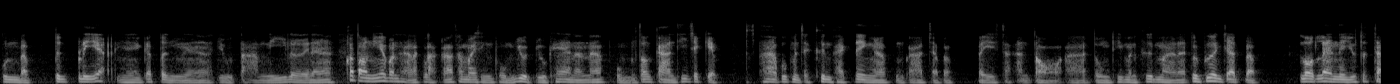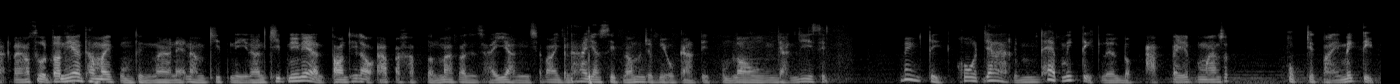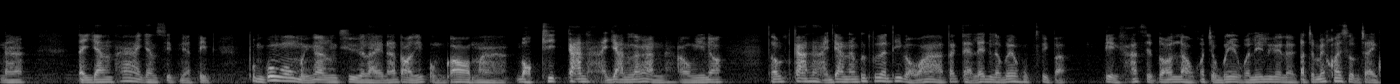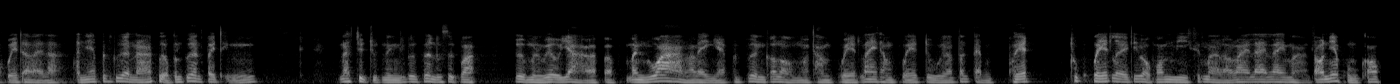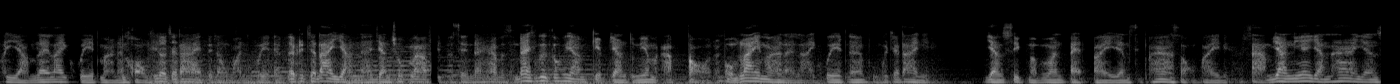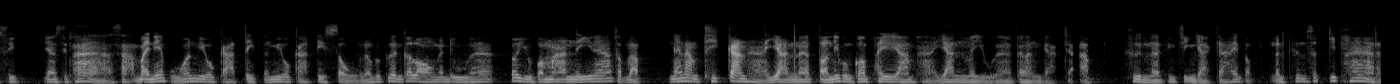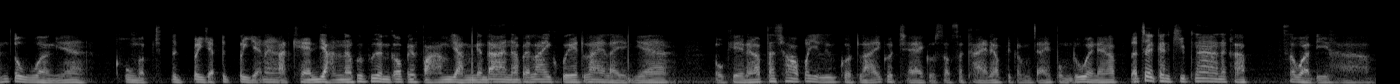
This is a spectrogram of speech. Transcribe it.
คุณแบบตึงเปรี้ยยังไงก็ตึงนะอยู่ตามนี้เลยนะ ก็ตอนนี้ปัญหาหลักๆแล้วทำไมถึงผมหยุดอยู่แค่นั้นนะ ผมต้องการที่จะเก็บผ้าปุ๊บมันจะขึ้นแพ็คเด้งนะผมก็อาจจะแบบไปสานต่ออตรงที่มันขึ้นมานะ เพื่อนๆจะแบบ โลดแล่นในยุทธจักรนะครับส่วนตอนนี้ทำไมผมถึงมาแนะนำคลิปนี้นะคลิปนี้เนี่ยตอนที่เราอัพอะครับส่วนมากเราจะใช้ยันใช่ป่ะยันห้ายันสิบเนาะมันจะมีโอกาสติดผมลองยันยี่สิบไม่ติดโคตรยากเลยแทบไม่ติดเลยแบบอัพไปประมาณสักหกเจ็ดใบไม่ติดนะ แต่ยันห้ายันสิบเนี่ยติด ผมก็งงเหมือนกันมันคืออะไรนะ ตอนนี้ผมก็มาบอกทริกการหายันแล้วกัน เอางี้เนาะสำหรับการหายันนะเพื่อนๆที่แบบว่าตั้งแต่เล่นเลเวลหกสิบอะ เปลี่ยนคลาสเสร็จแล้วเราก็จะเวลกันเรื่อยๆเลยเราจะไม่ค่อยสนใจเควสอะไรละอันนี้เพื่อนๆนะเผื่อเพื่อนๆไปถึงณจุดจุดหนึ่งที่เพื่อนๆรู้สึกว่าเออมันเวลยากแบบมันว่างอะไรเงี้ยเพื่อนๆก็ลองมาทำเควสไล่ทำเควสดูนะตั้งแต่เควสทุกเควสเลยที่บอกว่ามีขึ้นมาเราไล่ไล่ไล่มา ตอนนี้ผมก็พยายามไล่ไล่เควสมานะของที่เราจะได้เป็นรางวัลเควสแล้วก็จะได้ยันนะยันโชคลาภสิบเปอร์เซ็นต์ได้ห้าเปอร์เซ็นต์ได้เพื่อนก็พยายามเก็บยันตัวนี้มาอัพต่อนะผมไล่มาหลายๆเควสนะผมก็จะได้เนี่ย ยันสิบมาประมาณแปดใบยันสิบห้าสองใบเนี่ยสามยันเนี้ยยันห้ายันสิบยันสิบห้าสามใบเนี้ยผมว่ามันมีโอกาสติดมันมีโอกาสติดสูงนะเพื่อนๆก็ลองกันดูนะก็อยู่ประมาณนี้นะสำหรับแนะนำทริกการหายันนะตอนนี้ผมก็พยายามหายันมาอยู่นะกำลังอยากจะอัพขึ้นนะจริง ๆ อยากจะให้แบบมันขึ้นสักยี่ห้าทั้งตัวอย่างเงี้ยคงแบบตึกเปียกตึกเปียกนะตัดแขนยันนะเพื่อนๆก็ไปฟาร์มยันกันได้นะไปไล่เควสไล่อะไรอย่างเงี้ย โอเคนะครับ ถ้าชอบก็อย่าลืมกดไลค์ กดแชร์ กด subscribe นะครับ เป็นกำลังใจให้ผมด้วยนะครับ แล้วเจอกันคลิปหน้านะครับ สวัสดีครับ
